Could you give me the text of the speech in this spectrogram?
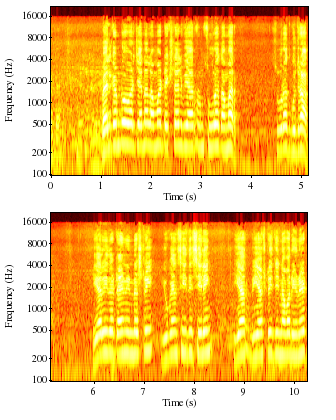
मिलते हैं। Welcome to our channel Amar textile we are from Surat Amar Surat Gujarat here is the tent industry you can see this ceiling here we एफ़ stitch in our unit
